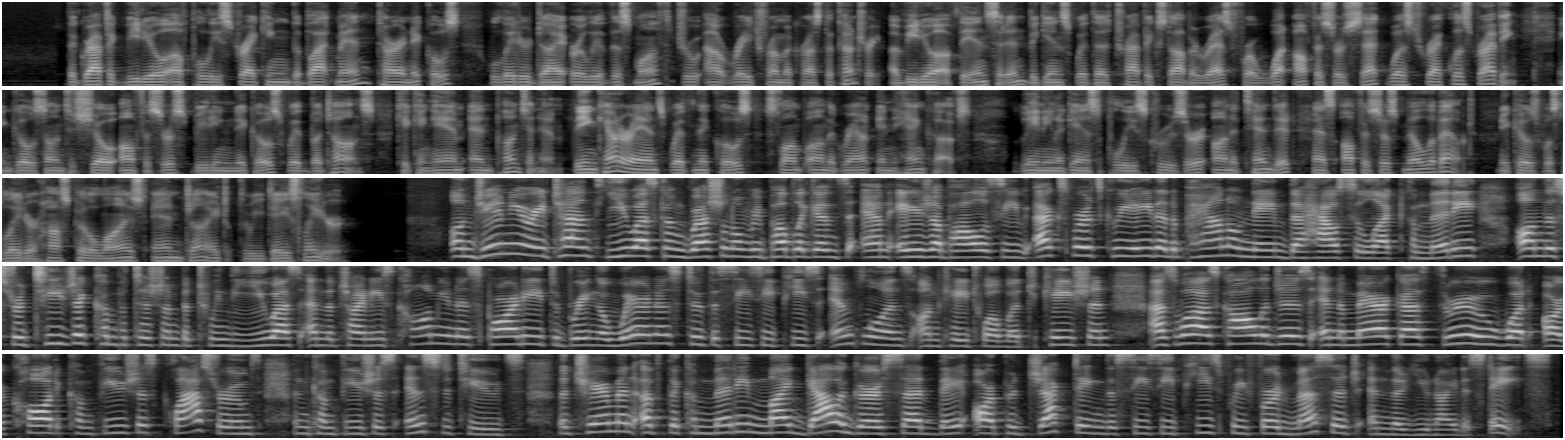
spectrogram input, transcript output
The graphic video of police striking the black man, Tyre Nichols, who later died earlier this month, drew outrage from across the country. A video of the incident begins with a traffic stop arrest for what officers said was reckless driving and goes on to show officers beating Nichols with batons, kicking him and punching him. The encounter ends with Nichols slumped on the ground in handcuffs, leaning against a police cruiser unattended as officers mill about. Nichols was later hospitalized and died three days later. On January 10th, U.S. congressional Republicans and Asia policy experts created a panel named the House Select Committee on the strategic competition between the U.S. and the Chinese Communist Party to bring awareness to the CCP's influence on K-12 education, as well as colleges in America through what are called Confucius Classrooms and Confucius Institutes. The chairman of the committee, Mike Gallagher, said they are projecting the CCP's preferred message message in the United States.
